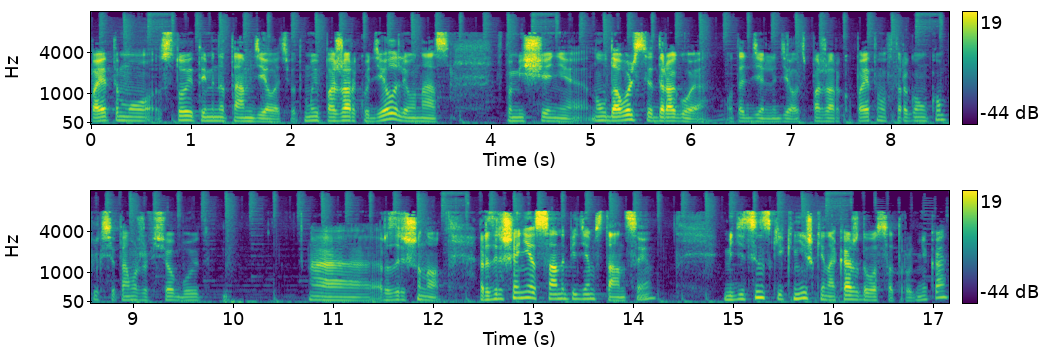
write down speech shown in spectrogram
Поэтому стоит именно там делать. Вот мы пожарку делали у нас в помещении, ну, удовольствие дорогое, вот отдельно делать пожарку. Поэтому в торговом комплексе там уже все будет э, разрешено. Разрешение санэпидемстанции. станции медицинские книжки на каждого сотрудника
